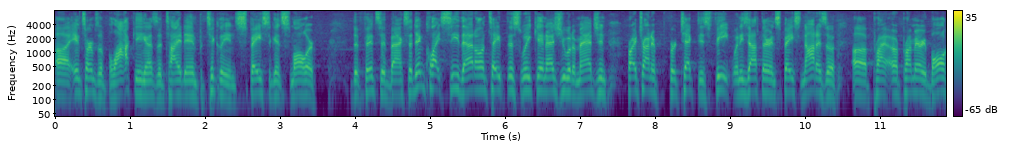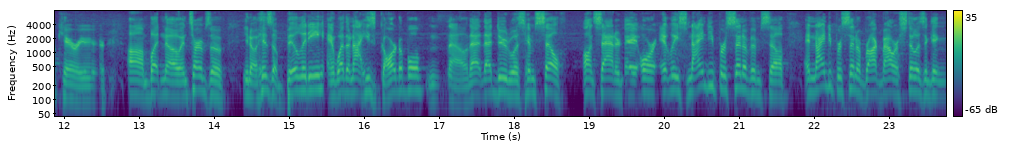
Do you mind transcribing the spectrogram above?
uh, in terms of blocking as a tight end, particularly in space against smaller defensive backs. I didn't quite see that on tape this weekend, as you would imagine. Probably trying to protect his feet when he's out there in space, not as a, a, pri- a primary ball carrier. Um, but no, in terms of you know his ability and whether or not he's guardable, no, that that dude was himself on Saturday, or at least 90% of himself, and 90% of Brock Bowers still isn't getting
